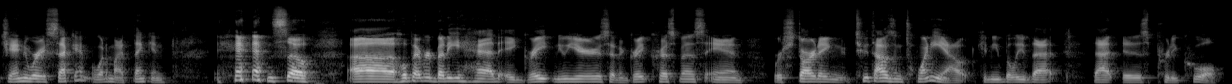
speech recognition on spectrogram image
January 2nd. What am I thinking? and so uh hope everybody had a great new year's and a great christmas and we're starting 2020 out can you believe that that is pretty cool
